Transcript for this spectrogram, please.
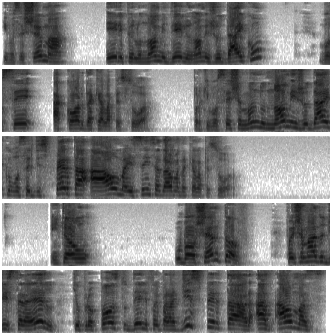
e você chama ele pelo nome dele, o nome judaico, você acorda aquela pessoa. Porque você chamando o nome judaico, você desperta a alma, a essência da alma daquela pessoa. Então, o Baal Shem Tov foi chamado de Israel que o propósito dele foi para despertar as almas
